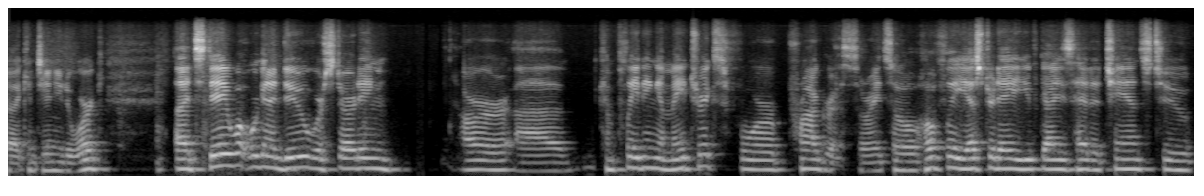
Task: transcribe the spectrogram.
uh, continue to work. Uh, today, what we're going to do, we're starting our uh, completing a matrix for progress. All right. So hopefully, yesterday you guys had a chance to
